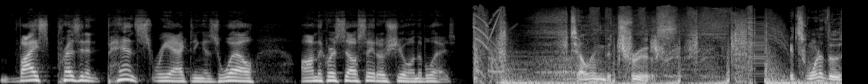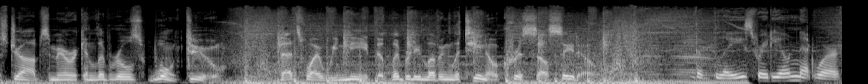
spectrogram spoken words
Vice President Pence reacting as well on the Chris Salcedo show on The Blaze. Telling the truth. It's one of those jobs American liberals won't do. That's why we need the liberty loving Latino Chris Salcedo. The Blaze Radio Network.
